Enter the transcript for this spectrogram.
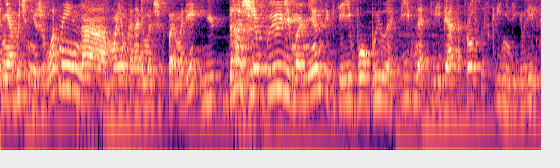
необычные животные на моем канале Magic Family. И даже были моменты, где его было видно, и ребята просто скринили и говорили,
